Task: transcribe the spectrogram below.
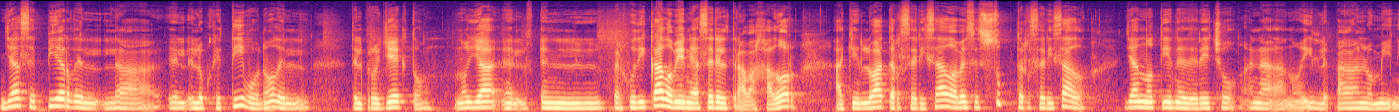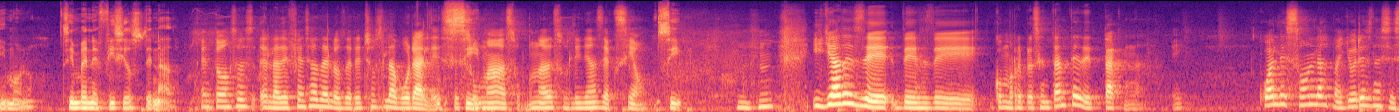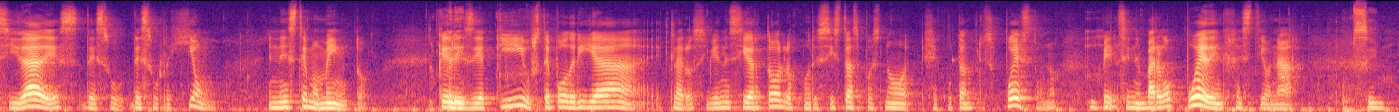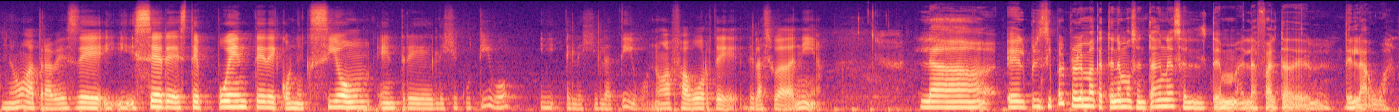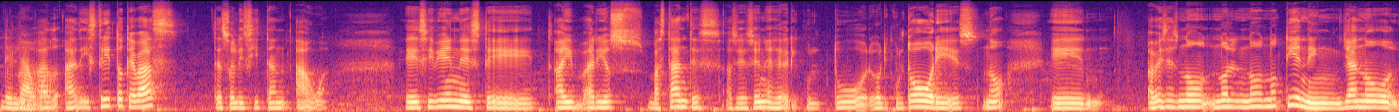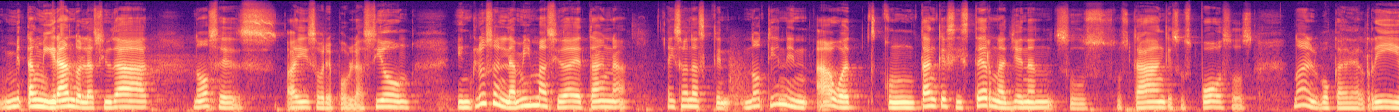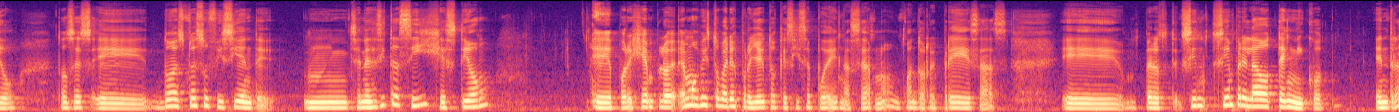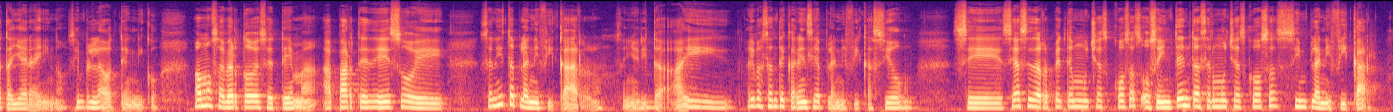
Ya se pierde el, objetivo ¿no? del, proyecto, ¿no? ya el, el, perjudicado viene a ser el trabajador, a quien lo ha tercerizado, a veces subtercerizado, ya no tiene derecho a nada ¿no? y le pagan lo mínimo, ¿no? sin beneficios de nada. Entonces, la defensa de los derechos laborales se suma a una de sus líneas de acción. Sí. Y ya desde, desde, como representante de TACNA, eh, ¿cuáles son las mayores necesidades de su, de su región en este momento? Que desde aquí usted podría, claro, si bien es cierto, los congresistas pues no ejecutan presupuesto, ¿no? sin embargo, pueden gestionar sí. ¿no? A través de y, ser este puente de conexión entre el Ejecutivo y el Legislativo, ¿no? A favor de, la ciudadanía. La, el principal problema que tenemos en Tacna es el tema, la falta del, agua. Del agua. A, distrito que vas, te solicitan agua. Eh, si bien este, hay varios, bastantes asociaciones de agricultor, agricultores, ¿no? Eh, a veces no, no, no, no tienen, ya no están migrando a la ciudad, ¿no? Se, hay sobrepoblación. Incluso en la misma ciudad de Tacna hay zonas que no tienen agua, con tanques cisternas llenan sus, tanques, sus pozos, ¿no? en el boca del río. Entonces, eh, no, es, no es suficiente. Mm, se necesita, sí, gestión. Eh, por ejemplo, hemos visto varios proyectos que sí se pueden hacer, ¿no? En cuanto a represas, eh, pero siempre el lado técnico entra a tallar ahí, ¿no? Siempre el lado técnico. Vamos a ver todo ese tema. Aparte de eso, eh, se necesita planificar, señorita. Hay, hay bastante carencia de planificación. Se, se hace de repente muchas cosas o se intenta hacer muchas cosas sin planificar.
